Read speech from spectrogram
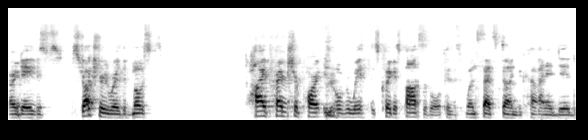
our day is structured, where the most high pressure part is over with as quick as possible. Because once that's done, you kind of did.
